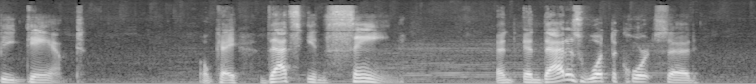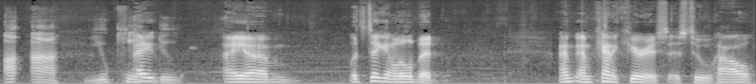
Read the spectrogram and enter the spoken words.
be damned okay that's insane and and that is what the court said uh-uh, you can't I- do that. I um, let's dig in a little bit. I'm I'm kind of curious as to how.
